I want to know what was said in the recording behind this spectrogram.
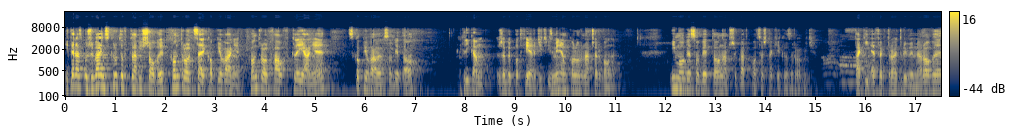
I teraz używając skrótów klawiszowych Ctrl-C kopiowanie, Ctrl-V wklejanie, skopiowałem sobie to. Klikam, żeby potwierdzić i zmieniam kolor na czerwony. I mogę sobie to na przykład o coś takiego zrobić. Taki efekt trochę trójwymiarowy.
